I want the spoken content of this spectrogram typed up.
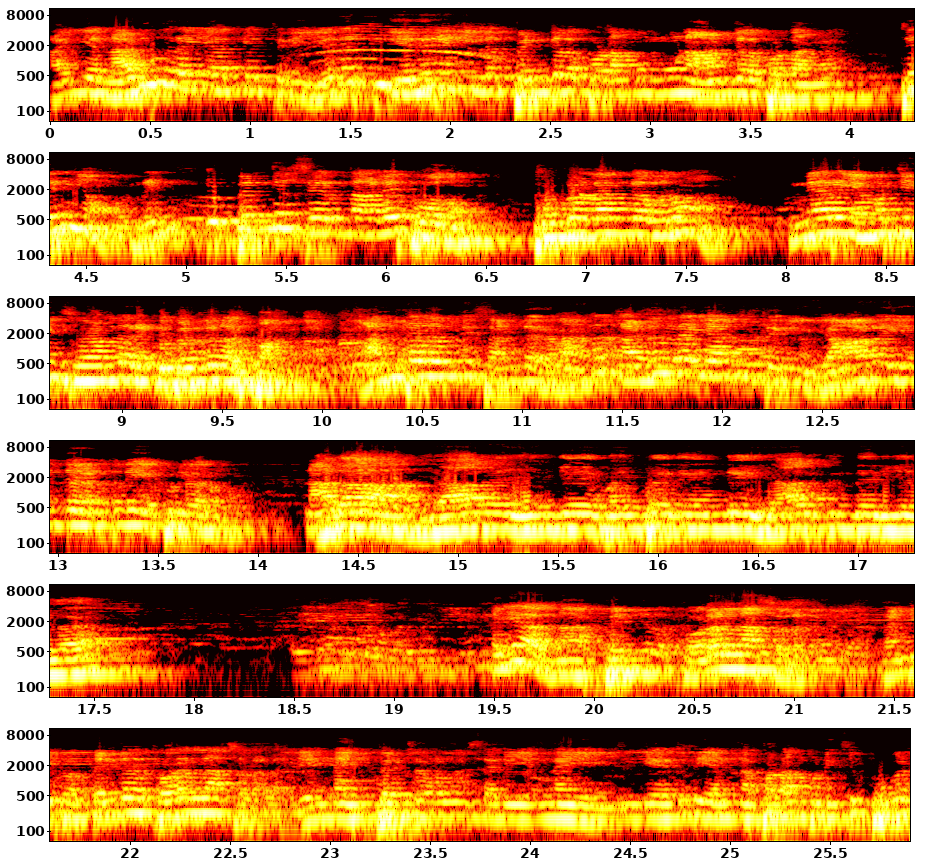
ஐயா நடுவர் ஐயாக்கே தெரியும். எதற்கு எதிரணியில பெண்களை போடாம மூணு ஆண்களை போட்டாங்க? தெரியும். ரெண்டு பெண்கள் சேர்ந்தாலே போதும். புகழாங்க வரும். நேரம் எமர்ஜென்சி வார்டில் ரெண்டு பெண்கள் இருப்பாங்க. அந்த அளவுக்கு சண்டை. நடுவர் ஐயாவுக்கு தெரியும். யாரை எந்த இடத்துல எப்படி அதான் யாரை எங்கே வைப்பது என்று யாருக்கும் தெரியல. ஐயா நான் பெண்களை குரல்லாம் சொல்லல. ஐயா. கண்டிப்பா பெண்களை குரல்லாம் சொல்லல. என்னை பெற்றவளும் சரி என்னை இங்க இருந்து என்ன படம் பிடிச்சி புகழ்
